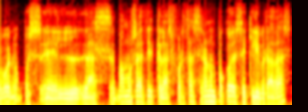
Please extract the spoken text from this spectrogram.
bueno, pues las, vamos a decir que las fuerzas eran un poco desequilibradas,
